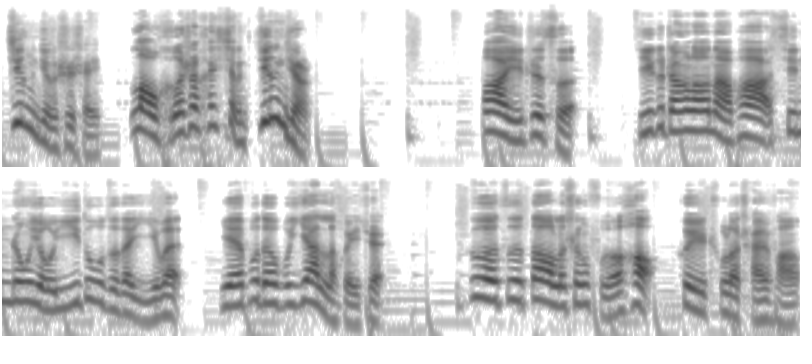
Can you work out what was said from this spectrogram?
静静是谁？老和尚还想静静？话已至此，几个长老哪怕心中有一肚子的疑问，也不得不咽了回去，各自道了声佛号，退出了禅房。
